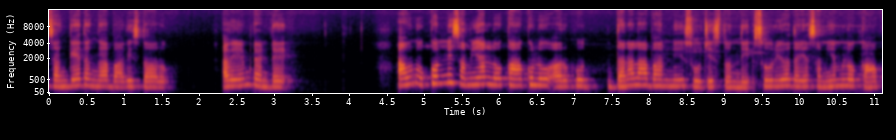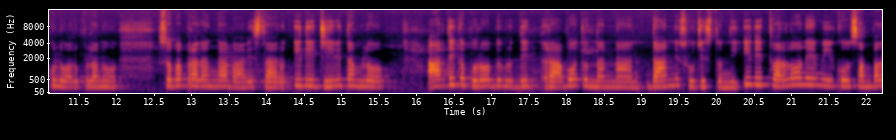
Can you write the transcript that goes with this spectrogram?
సంకేతంగా భావిస్తారు. అవేమిటంటే అవును కొన్ని సమయాల్లో కాకులు అరుపు ధనలాభాన్ని సూచిస్తుంది. సూర్యోదయ సమయంలో కాకులు అరుపులను శుభప్రదంగా భావిస్తారు. ఇది జీవితంలో ఆర్థిక పురోభివృద్ధి రాబోతుందన్న దాన్ని సూచిస్తుంది. ఇది త్వరలోనే మీకు సంపద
